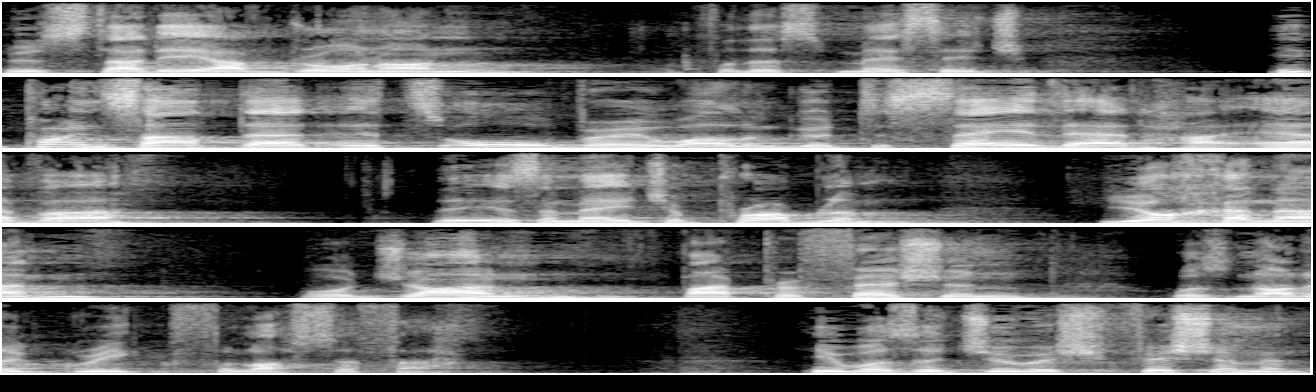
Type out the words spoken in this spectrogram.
whose study I've drawn on for this message, he points out that it's all very well and good to say that, however, there is a major problem. Yochanan, or John, by profession, was not a Greek philosopher. He was a Jewish fisherman.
